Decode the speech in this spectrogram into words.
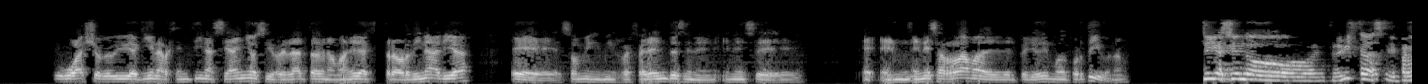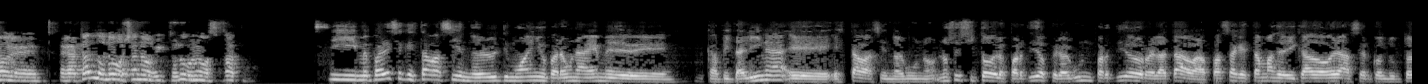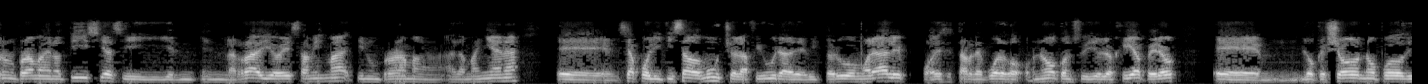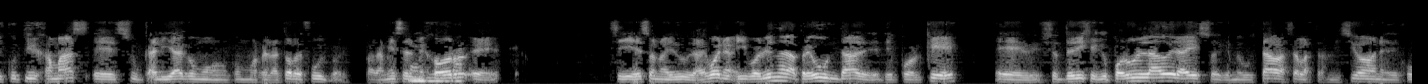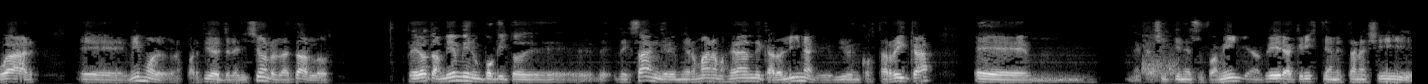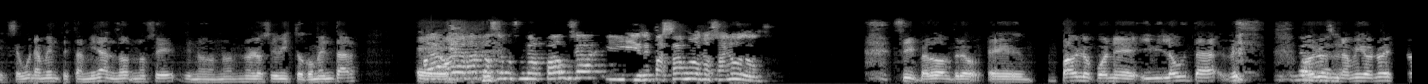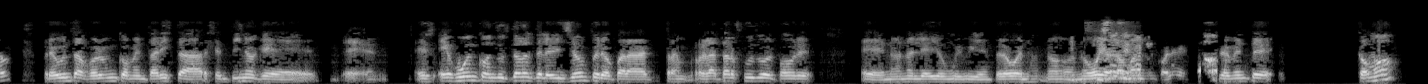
uruguayo que vive aquí en Argentina hace años y relata de una manera extraordinaria, eh, son mis, referentes en, ese, en, esa rama del, periodismo deportivo, ¿no? ¿Sigue haciendo entrevistas? Eh, perdón, eh, relatando, no, ya no, Víctor Hugo, no, hace rato. Sí, me parece que estaba haciendo el último año para una M de, Capitalina eh, estaba haciendo alguno, no sé si todos los partidos, pero algún partido relataba. Pasa que está más dedicado ahora a ser conductor en un programa de noticias y en, la radio esa misma tiene un programa a la mañana. Eh, se ha politizado mucho la figura de Víctor Hugo Morales, podés estar de acuerdo o no con su ideología, pero eh, lo que yo no puedo discutir jamás es su calidad como, como relator de fútbol. Para mí es el mejor. Sí, eso no hay duda. Bueno, y volviendo a la pregunta de, por qué, eh, yo te dije que por un lado era eso, de que me gustaba hacer las transmisiones, de jugar, eh, mismo los partidos de televisión, relatarlos. Pero también viene un poquito de, sangre. Mi hermana más grande, Carolina, que vive en Costa Rica, eh, allí tiene su familia, Vera, Cristian están allí, seguramente están mirando, no sé, no, no, no los he visto comentar. ahora hacemos una pausa y repasamos los saludos. Sí, perdón, pero eh, Pablo pone Ibilouta, Pablo es un amigo nuestro, pregunta por un comentarista argentino que eh, es, buen conductor de televisión, pero para relatar fútbol, pobre, eh, no, no le ha ido muy bien. Pero bueno, no, no voy a hablar mal con él, simplemente... ¿Cómo?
